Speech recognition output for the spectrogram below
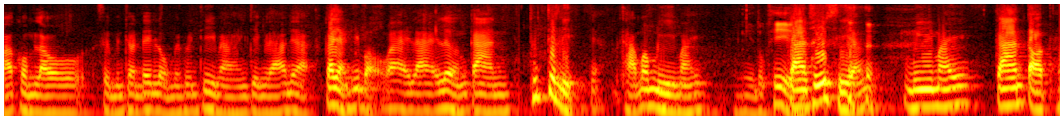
มาคมเราสื่อมวลชนได้ลงไปพื้นที่มาจริงๆแล้วเนี่ยก็อย่างที่บอกว่าไอ้รายเรื่องของการทุจริตเนี่ยถามว่ามีไหมมีทุกที่การซื้อเสียงมีไหมการตอบแท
